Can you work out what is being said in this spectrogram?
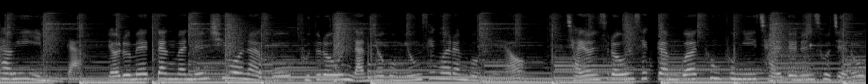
4위입니다. 여름에 딱 맞는 시원하고 부드러운 남녀 공용 생활 한복이에요. 자연스러운 색감과 통풍이 잘 되는 소재로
